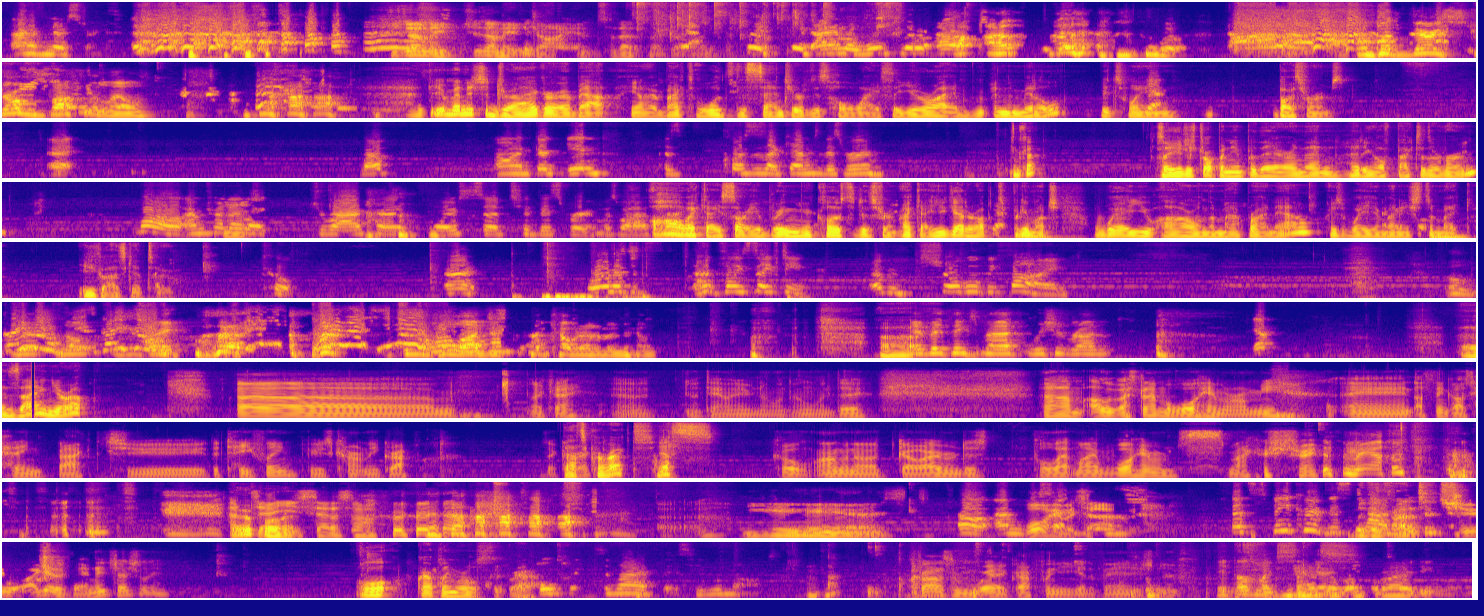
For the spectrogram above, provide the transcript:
I have no strength. She's only she's only a giant, so that's no Yeah. Good, good. I am a weak little I, elf. I, I, very strong buffalo elf. You managed to drag her about, you know, back towards the center of this hallway. So you're right in the middle between Yeah. both rooms. Alright. Well, I want to go in as close as I can to this room. Okay. So you just drop an Impa there and then heading off back to the room. Well, I'm trying Yeah. to like drag her closer to this room. Was what I was. Oh, saying. okay. Sorry, you're bringing her close to this room. Okay, you get her up Yeah. to pretty much where you are on the map right now is where you managed cool. to make you guys get to. Cool. All right. We're almost to hopefully safety. I'm sure we'll be fine. Oh, Great yeah, girl, no, please, great girl. great. blood just coming out of her mouth. Uh, Everything's bad. We should run. Uh, Zane, you're up. Um. Okay. Uh, damn, I don't even know what I want to do. Um, I'll, still have my warhammer on me, and I think I was heading back to the tiefling who's currently grappled. Is that That's correct. Yes. Cool. I'm gonna go over and just pull out my warhammer and smack her straight in the mouth. How dare you set us up? yes. Oh, um. warhammer so- time. The speaker of this With town advantage? Do I get advantage actually? Or grappling rules. The grappled? will survive this. He will not. As far as I'm aware, grappling you get advantage, no? It does make That's sense. about riding ones.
